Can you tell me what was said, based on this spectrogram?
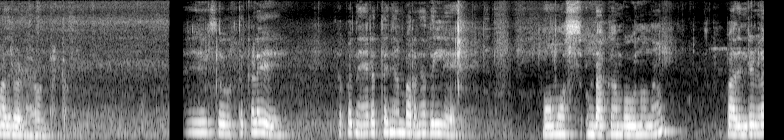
മധുരമുള്ള ഉണ്ടാക്കാം. സുഹൃത്തുക്കളെ അപ്പോൾ നേരത്തെ ഞാൻ പറഞ്ഞതില്ലേ മോമോസ് ഉണ്ടാക്കാൻ പോകുന്നു അപ്പോൾ അതിന്റെ ഉള്ള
